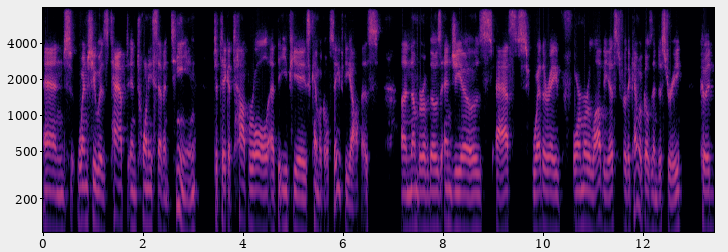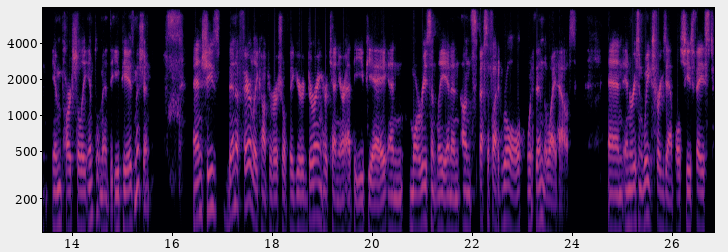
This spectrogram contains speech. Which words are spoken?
and when she was tapped in 2017 to take a top role at the EPA's Chemical Safety Office, a number of those NGOs asked whether a former lobbyist for the chemicals industry could impartially implement the EPA's mission. And she's been a fairly controversial figure during her tenure at the EPA and more recently in an unspecified role within the White House. And in recent weeks, for example, she's faced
